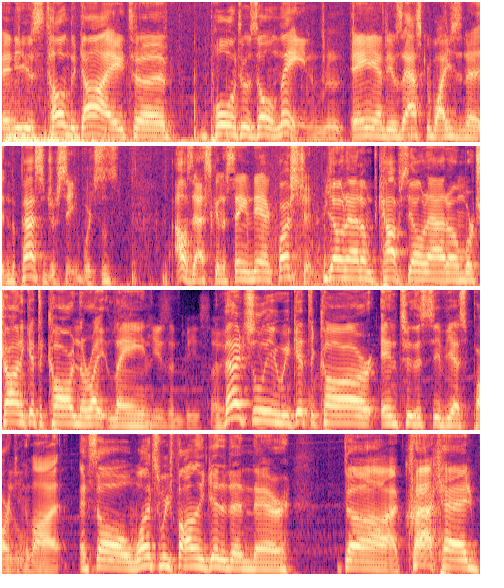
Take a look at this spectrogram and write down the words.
And he was telling the guy to pull into his own lane. And he was asking why he's in, in the passenger seat, which is I was asking the same damn question. Yelling at him, the cops yelling at him. We're trying to get the car in the right lane. He's in B side. Eventually, we get the car into the CVS parking lot. And so once we finally get it in there, the crackhead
